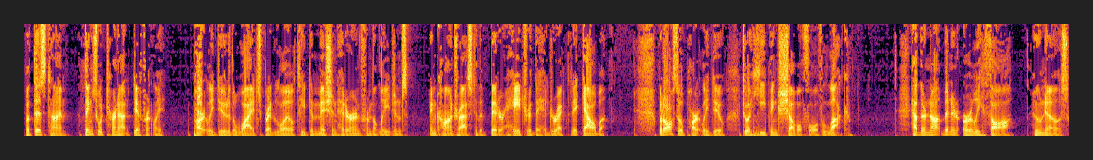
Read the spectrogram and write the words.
But this time, things would turn out differently, partly due to the widespread loyalty Domitian had earned from the legions, in contrast to the bitter hatred they had directed at Galba, but also partly due to a heaping shovelful of luck. Had there not been an early thaw, who knows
